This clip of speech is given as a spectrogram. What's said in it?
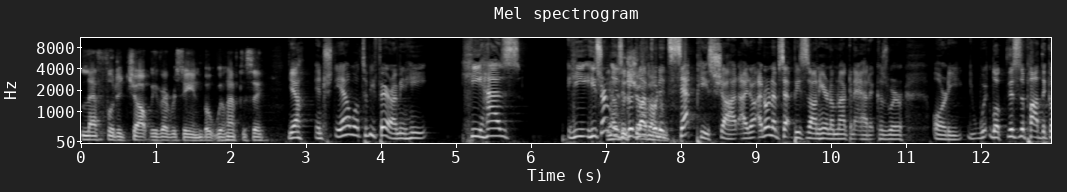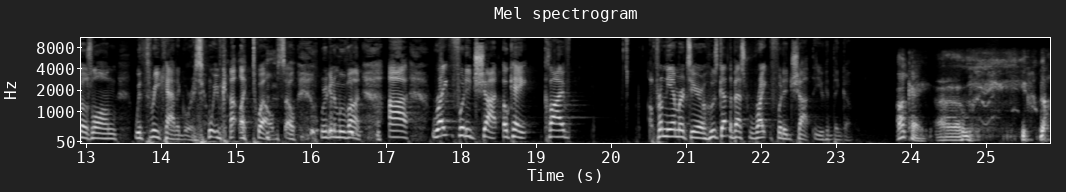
left-footed shot we've ever seen, but we'll have to see. Yeah, interest, yeah. Well, to be fair, I mean he he has he he certainly He has has a a good left-footed set piece shot. I don't I don't have set pieces on here, and I'm not going to add it because we're already we, look. This is a pod that goes long with three categories. We've got like twelve, so we're going to move on. Uh, right-footed shot. Okay, Clive from the Emirates era. Who's got the best right-footed shot that you can think of? Okay. Um, you know,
